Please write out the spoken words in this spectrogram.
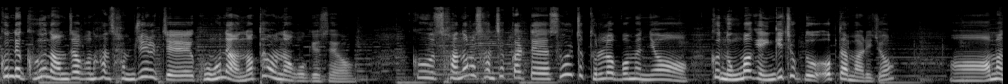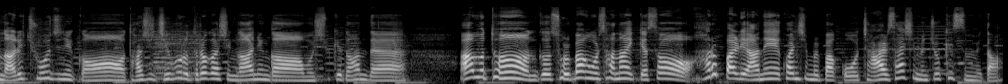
근데 그 남자분 한 3주일째 공원에 안 나타나고 계세요. 그 산으로 산책 갈 때 슬쩍 둘러보면요. 그 농막에 인기척도 없단 말이죠. 어, 아마 날이 추워지니까 다시 집으로 들어가신 거 아닌가 뭐 싶기도 한데 아무튼 그 솔방울 사나이께서 하루빨리 아내의 관심을 받고 잘 사시면 좋겠습니다.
